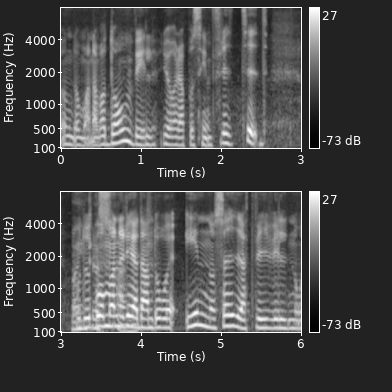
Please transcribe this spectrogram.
eh, ungdomarna vad de vill göra på sin fritid. Vad och då går man redan då in och säger att vi vill nå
